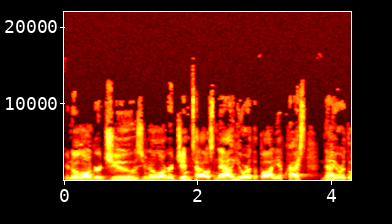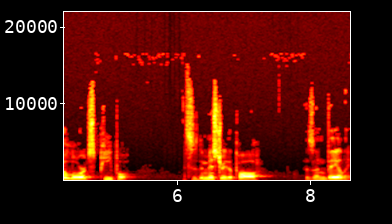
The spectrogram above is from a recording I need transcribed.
You're no longer Jews, you're no longer Gentiles. Now you are the body of Christ. Now you are the Lord's people. This is the mystery that Paul is unveiling.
